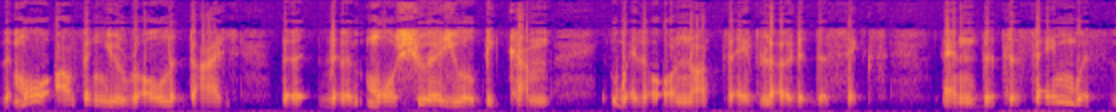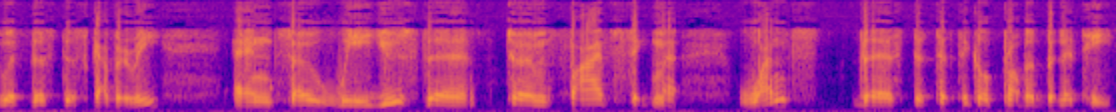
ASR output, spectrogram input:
the more often you roll the dice, the, the more sure you will become whether or not they've loaded the six. And it's the same with, with this discovery. And so we use the term 5 sigma. Once the statistical probability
